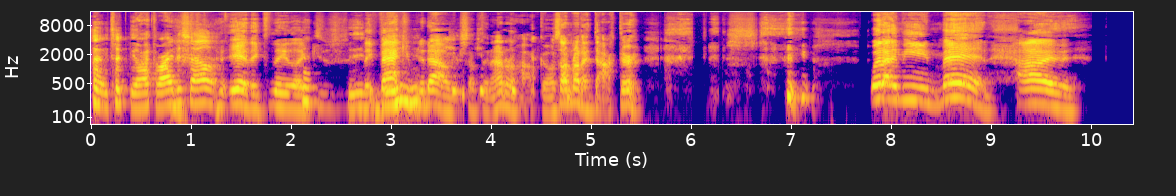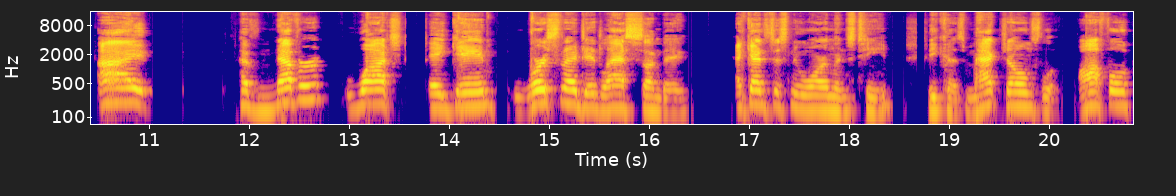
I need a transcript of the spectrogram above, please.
They took the arthritis out. Yeah, they they like they vacuumed it out or something. I don't know how it goes. I'm not a doctor. but I mean, man, I I have never watched a game worse than I did last Sunday against this New Orleans team because Mac Jones looked awful.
